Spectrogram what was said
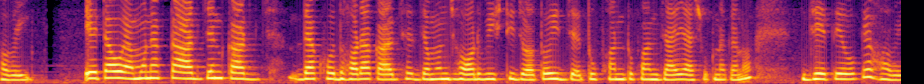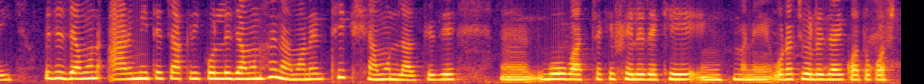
হবেই। এটাও এমন একটা আর্জেন্ট কাজ। দেখো, ধরা কাজ, যেমন ঝড়, বৃষ্টি, যতই তুফান টুফান যাই আসুক না কেন, যেতে ওকে হবেই। ওই যে যেমন আর্মিতে চাকরি করলে যেমন হয় না মানে ঠিক সেমন লাগছে যে বউ বাচ্চাকে ফেলে রেখে মানে ওরা চলে যায়, কত কষ্ট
